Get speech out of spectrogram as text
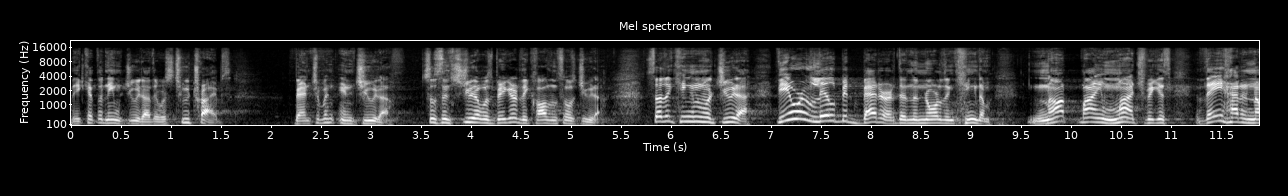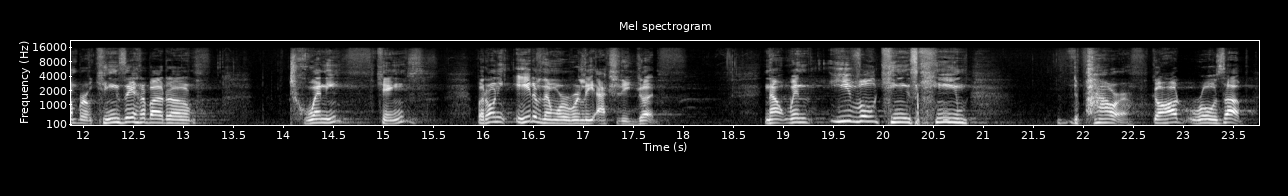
they kept the name Judah. There was two tribes, Benjamin and Judah. So since Judah was bigger, they called themselves Judah. Southern kingdom of Judah, they were a little bit better than the northern kingdom. Not by much, because they had a number of kings. They had about uh, 20 kings, but only eight of them were really actually good. Now, when evil kings came to power, God rose up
